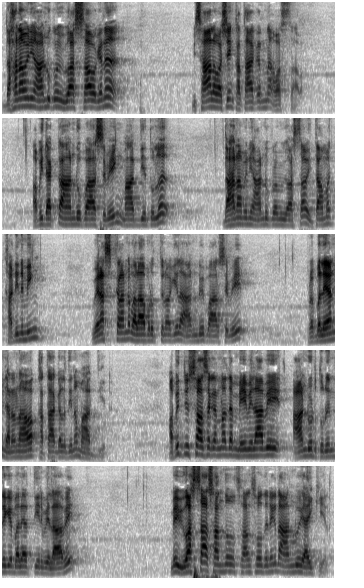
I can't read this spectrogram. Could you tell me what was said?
19 වෙනි ආණ්ඩුක්‍රම විවාස්සාව ගැන විශාල වශයෙන් කතා කරන අවස්ථාවක්. අපි දැක්ක ආණ්ඩුව පාර්ශවයෙන් මාධ්‍ය තුල 19 වෙනි ආණ්ඩුක්‍රම විවාස්සාව ඉතාමත් කඩිනමින් වෙනස් කරන්න බලාපොරොත්තු වෙනවා කියලා ආණ්ඩුවේ පාර්ශවයේ ප්‍රබලයන් ගණනාවක් කතා කරලා තියෙන මාධ්‍යයට. අපිත් විශ්වාස කරනවා දැන් මේ වෙලාවේ ආණ්ඩුවට තුරින් දෙකේ බලයක් තියෙන වෙලාවේ මේ විවස්සා සංශෝධනයකට ආණ්ඩුවේ යයි කියලා.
